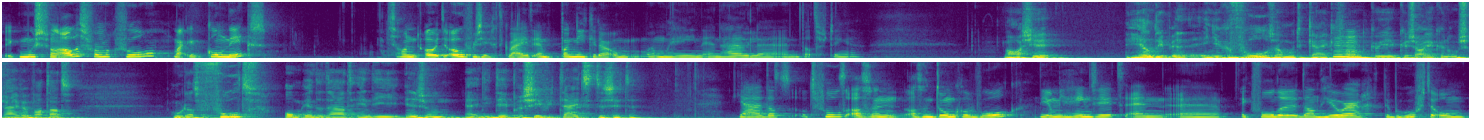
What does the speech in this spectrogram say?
ik moest van alles voor mijn gevoel, maar ik kon niks. Gewoon het overzicht kwijt en panieken daaromheen en huilen en dat soort dingen. Maar als je heel diep in, in je gevoel zou moeten kijken, van, mhm. kun je, zou je kunnen omschrijven wat dat, hoe dat voelt om inderdaad in die, in zo'n, in die depressiviteit te zitten? Ja, dat, het voelt als een, als een donkere wolk die om je heen zit. En uh, ik voelde dan heel erg de behoefte om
